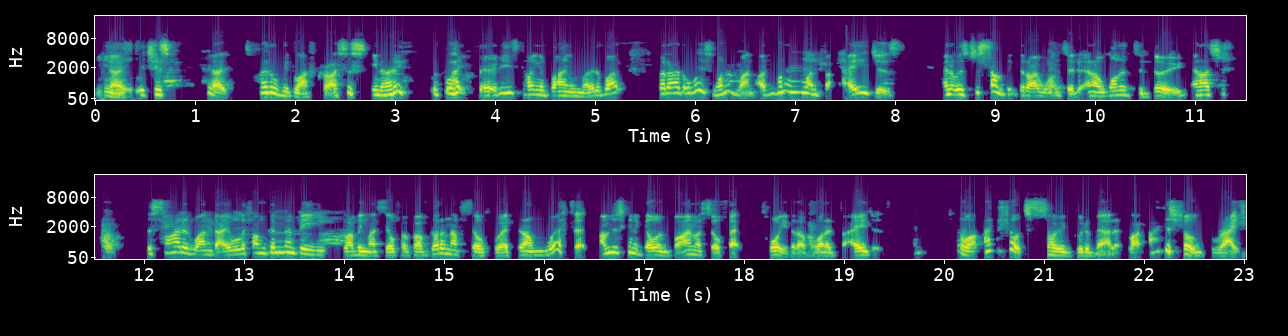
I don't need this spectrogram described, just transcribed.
You know, which is you know, total midlife crisis, you know, with late 30s, going and buying a motorbike. But I'd always wanted one. I'd wanted one for ages. And it was just something that I wanted and I wanted to do. And I just decided one day, well, if I'm going to be loving myself, if I've got enough self worth, then I'm worth it. I'm just going to go and buy myself that toy that I've wanted for ages. And you know what? I felt so good about it. Like, I just felt great.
